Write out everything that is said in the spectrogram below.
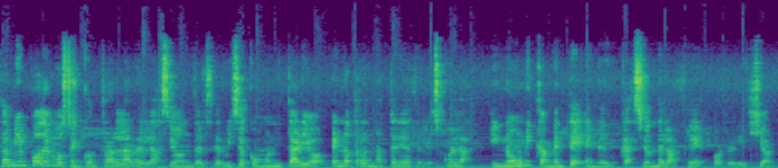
también podemos encontrar la relación del servicio comunitario en otras materias de la escuela, y no únicamente en educación de la fe o religión.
